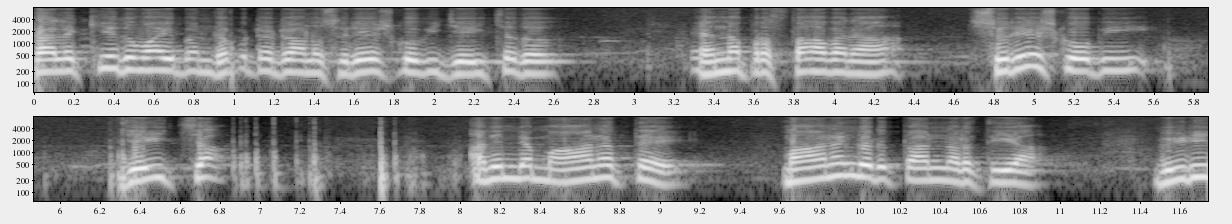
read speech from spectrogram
കലക്കിയതുമായി ബന്ധപ്പെട്ടിട്ടാണ് സുരേഷ് ഗോപി ജയിച്ചത് എന്ന പ്രസ്താവന സുരേഷ് ഗോപി ജയിച്ച അതിന്റെ മാനത്തെ മാനം കെടുത്താൻ നടത്തിയ വി ഡി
